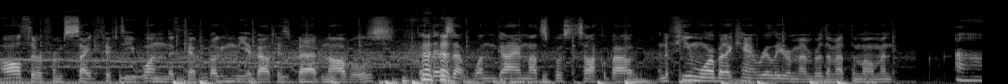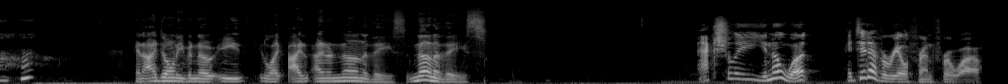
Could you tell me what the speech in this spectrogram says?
author from Site 51 that kept bugging me about his bad novels. Then there's that one guy I'm not supposed to talk about, and a few more, but I can't really remember them at the moment. Uh huh. And I don't even know, e- like, I, I know none of these. None of these. Actually, you know what? I did have a real friend for a while.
